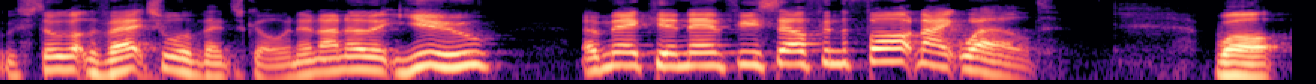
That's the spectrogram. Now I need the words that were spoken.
we've still got the virtual events going, and I know that you are making a name for yourself in the Fortnite world. well,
